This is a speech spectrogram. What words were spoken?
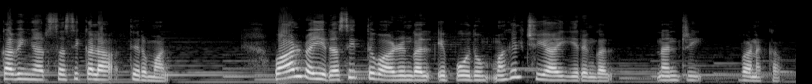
கவிஞர் சசிகலா திருமால். வாழ்வை ரசித்து வாழுங்கள் எப்போதும் மகிழ்ச்சியாய் இருங்கள். நன்றி வணக்கம்.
